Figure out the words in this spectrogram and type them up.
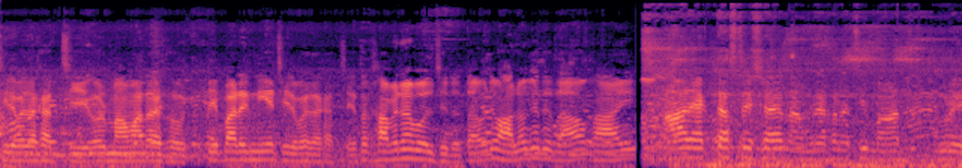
চিড়ে ভাজা খাচ্ছি ওর মামা দেখো পেপারে নিয়ে চিড়ে ভাজা খাচ্ছে। এ তো খাবে না বলছিল তাহলে ভালো খেতে দাও খাই। আর একটা স্টেশন আমরা এখন আছি মাধপুরে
